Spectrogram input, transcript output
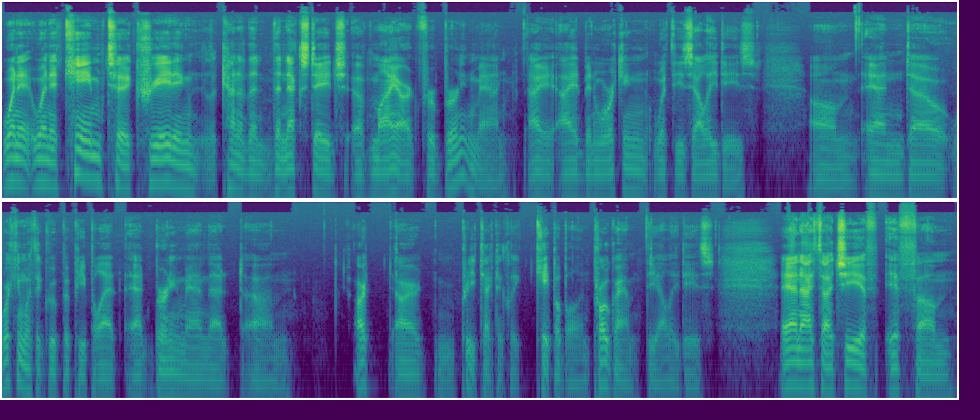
When it when it came to creating kind of the, the next stage of my art for Burning Man, I, I had been working with these LEDs, um, and uh, working with a group of people at, at Burning Man that um, are are pretty technically capable and program the LEDs. And I thought, gee, if if um,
